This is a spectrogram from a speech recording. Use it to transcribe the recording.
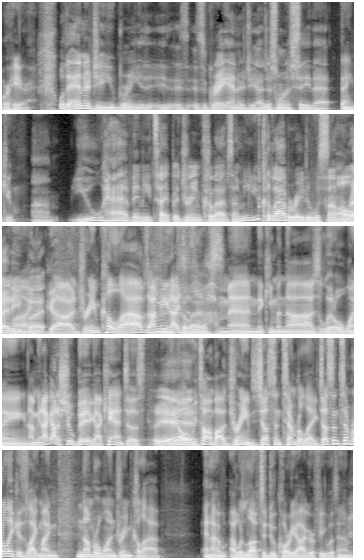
we're here. Well, the energy you bring is is, is a great energy. I just want to say that. Thank you. Um, you have any type of dream collabs? I mean, you collaborated with some already, oh my but god, dream collabs. I mean, Dream I collabs. just oh, man, Nicki Minaj, Lil Wayne. I mean, I gotta shoot big. I can't just you Yeah. know. We talking about dreams. Justin Timberlake. Justin Timberlake is like my number one dream collab, and I I would love to do choreography with him.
